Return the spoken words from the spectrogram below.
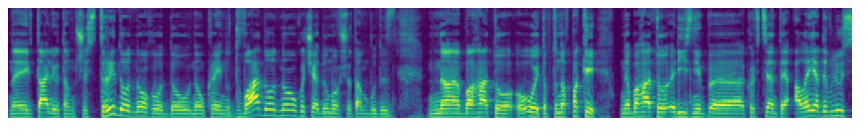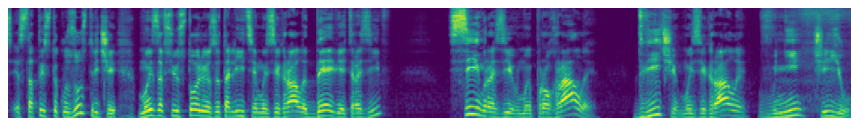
на Італію там щось 3 до 1, до на Україну 2 до 1, Хоча я думав, що там буде набагато ой, тобто навпаки, набагато різні е, коефіцієнти. Але я дивлюсь статистику зустрічі. Ми за всю історію з італійцями зіграли 9 разів, 7 разів ми програли. Двічі ми зіграли в нічию.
